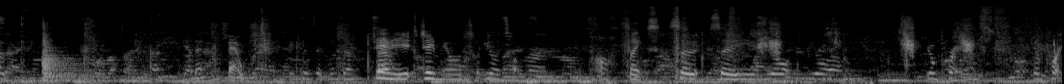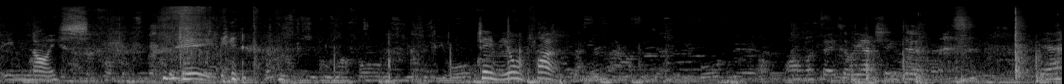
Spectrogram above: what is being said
that. It? Belt. Because it was a Jamie, Jamie, you're, a top- you're a top man. Oh, thanks. So, so you- you're you're you're pretty you're pretty nice. Jamie, you're on fire. Oh, okay, so we actually doing this. Yeah.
